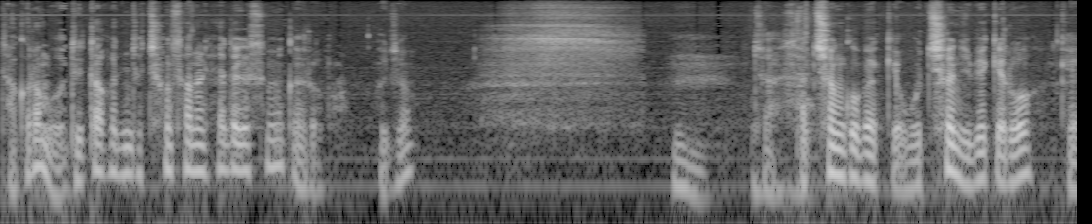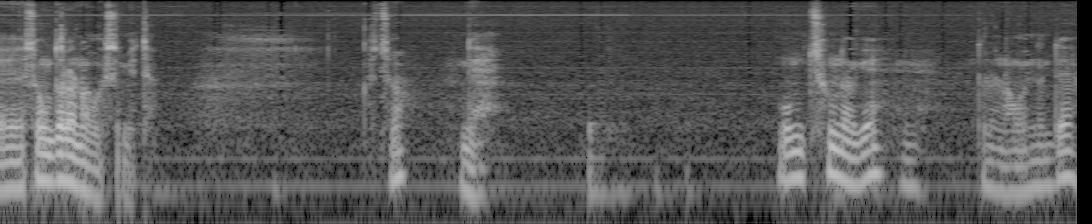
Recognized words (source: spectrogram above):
자 그럼 어디다가 이제 청산을 해야 되겠습니까 여러분 그죠? 음, 자 4,900개 5,200개로 계속 늘어나고 있습니다. 그죠? 네 엄청나게 예, 늘어나고 있는데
